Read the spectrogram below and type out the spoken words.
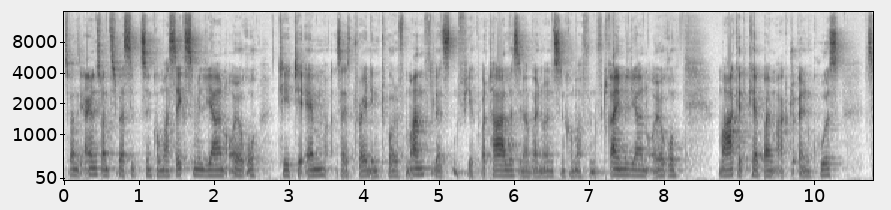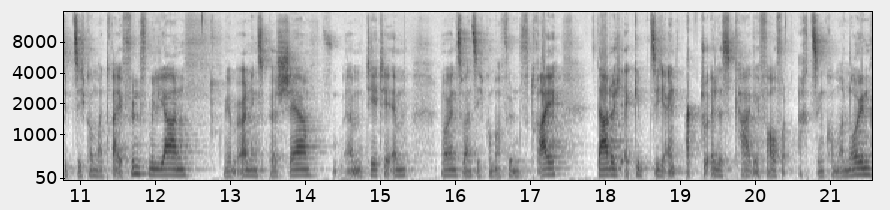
2021 war es 17,6 Milliarden Euro TTM, das heißt Trading 12 Month, die letzten vier Quartale sind wir bei 19,53 Milliarden Euro. Market Cap beim aktuellen Kurs 70,35 Milliarden. Wir haben Earnings per Share, ähm, TTM 29,53. Dadurch ergibt sich ein aktuelles KGV von 18,9.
